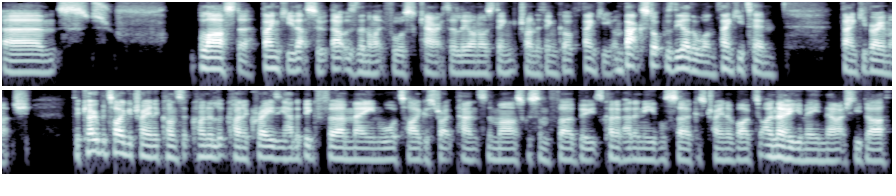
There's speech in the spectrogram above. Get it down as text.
Um, Blaster, thank you. That's that was the Night Force character Leon I was think, trying to think of. Thank you. And Backstop was the other one. Thank you, Tim. Thank you very much. The Cobra Tiger trainer concept kind of looked kind of crazy. Had a big fur mane, wore tiger stripe pants and a mask with some fur boots. Kind of had an evil circus trainer vibe. To, I know who you mean now, actually, Darth.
